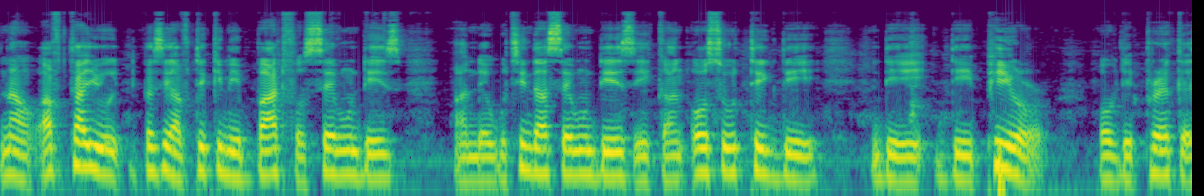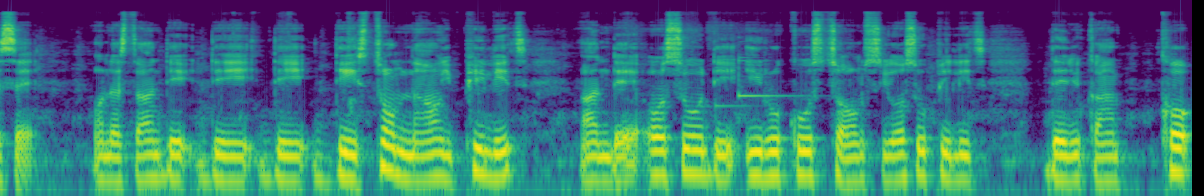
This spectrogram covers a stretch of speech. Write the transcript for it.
now after you the person have taken a bath for seven days, and within that seven days, he can also take the the the peel of the prekese. Understand the the the the storm now you peel it, and uh, also the iroko storms you also peel it. Then you can cut,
